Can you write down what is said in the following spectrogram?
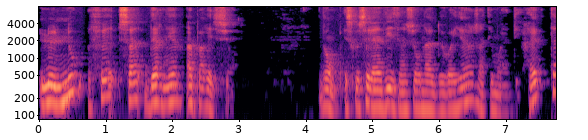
le nous fait sa dernière apparition. Donc, est-ce que c'est l'indice d'un journal de voyage, un témoin direct?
